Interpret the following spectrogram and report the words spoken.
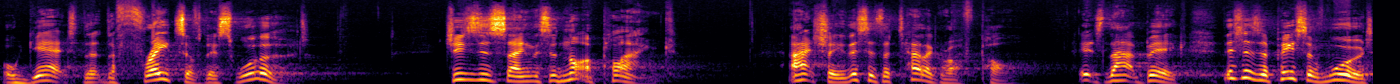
or get the, the freight of this word. Jesus is saying this is not a plank. Actually, this is a telegraph pole. It's that big. This is a piece of wood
